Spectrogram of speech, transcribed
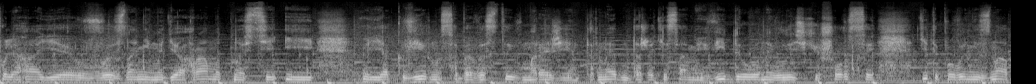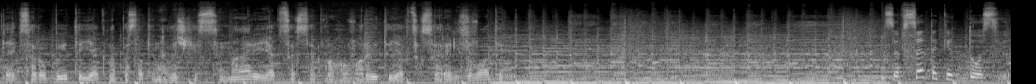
полягає в знанні медіаграмотності і як вірно себе вести в мережі інтернет, навіть ті самі відео, невеличкі шорси. Діти повинні знати, як це робити, як написати невеличкий сценарій, як це все проговорити, як це все реалізувати. Це все-таки досвід.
